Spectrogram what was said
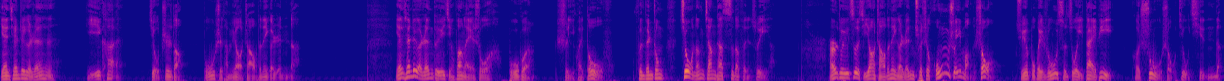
眼前这个人。一看就知道不是他们要找的那个人呢。眼前这个人对于警方来说不过是一块豆腐，分分钟就能将他撕得粉碎呀。而对于自己要找的那个人，却是洪水猛兽，绝不会如此坐以待毙和束手就擒的。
